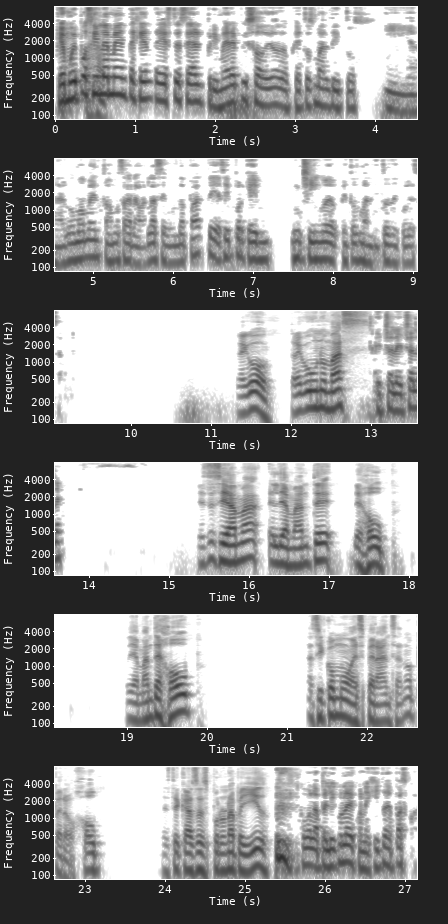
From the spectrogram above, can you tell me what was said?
Que muy posiblemente, gente, este sea el primer episodio de objetos malditos. Y en algún momento vamos a grabar la segunda parte y así porque hay un chingo de objetos malditos de cuáles hablar. Traigo, traigo uno más. Échale, échale. Este se llama el diamante de Hope. O diamante Hope. Así como esperanza, ¿no? Pero Hope. En este caso es por un apellido. Como la película de Conejito de Pascua.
